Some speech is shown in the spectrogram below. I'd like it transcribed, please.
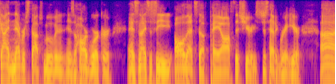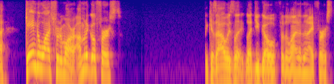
guy never stops moving. Is a hard worker, and it's nice to see all that stuff pay off this year. He's just had a great year. Uh, game to watch for tomorrow. I'm gonna go first because I always let, let you go for the line of the night first.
